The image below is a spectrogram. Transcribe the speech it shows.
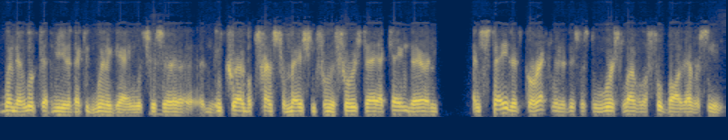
when they looked at me that they could win a game, which was a, an incredible transformation from the first day I came there and and stated correctly that this was the worst level of football I'd ever seen.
